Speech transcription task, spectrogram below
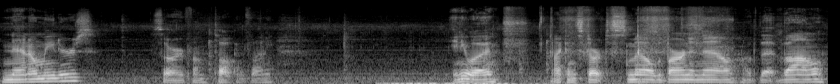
nanometers. Sorry if I'm talking funny. Anyway, I can start to smell the burning now of that vinyl.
